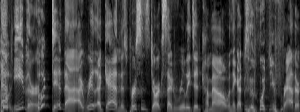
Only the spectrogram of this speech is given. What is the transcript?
that either. who did that? I really again, this person's dark side really did come out when they got to the would you rather.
